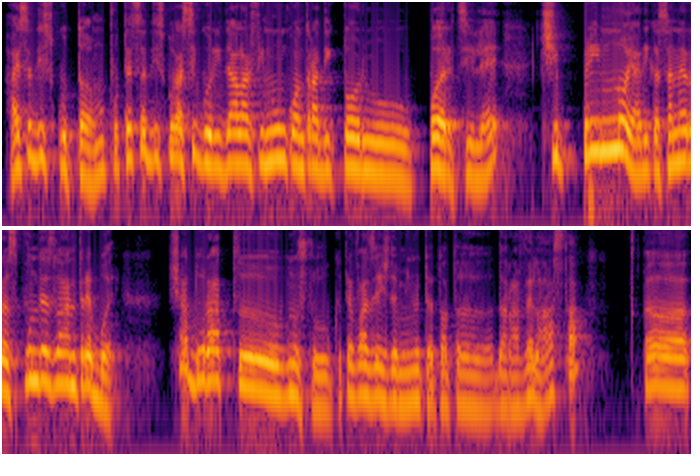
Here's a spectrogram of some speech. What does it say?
hai să discutăm, puteți să discutați, sigur, ideal ar fi nu în contradictoriu părțile, ci prin noi, adică să ne răspundeți la întrebări. Și a durat, uh, nu știu, câteva zeci de minute toată daravela asta. Uh,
